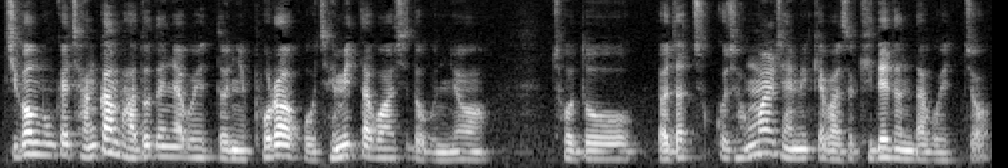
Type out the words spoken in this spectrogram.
직원분께 잠깐 봐도 되냐고 했더니 보라고 재밌다고 하시더군요. 저도 여자 축구 정말 재밌게 봐서 기대된다고 했죠.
